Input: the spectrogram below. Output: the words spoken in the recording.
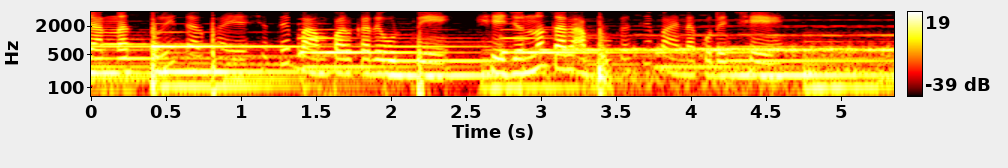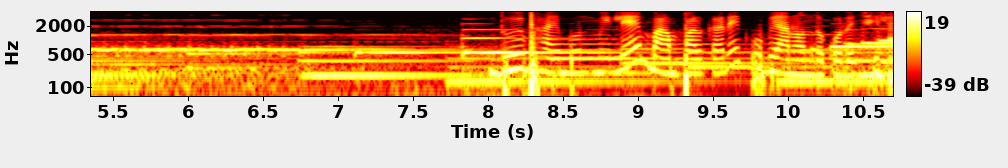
জান্নাতপুরি তার ভাইয়ের সাথে বাম্পার কারে উঠবে। সেই জন্য তার আব্বুর কাছে বায়না করেছে। দুই ভাই বোন মিলে বাম্পার কারে খুবই আনন্দ করেছিল।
